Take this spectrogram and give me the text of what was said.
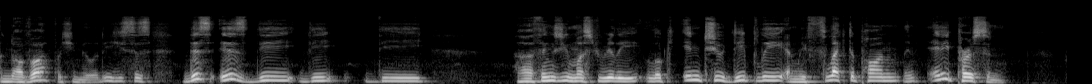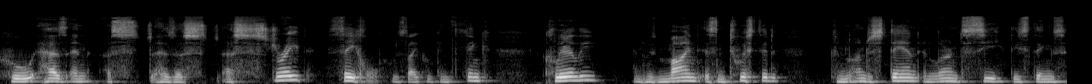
anavah, for humility. He says this is the the the uh, things you must really look into deeply and reflect upon in any person who has an a, has a, a straight seichel, who's like who can think clearly and whose mind isn't twisted, can understand and learn to see these things,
